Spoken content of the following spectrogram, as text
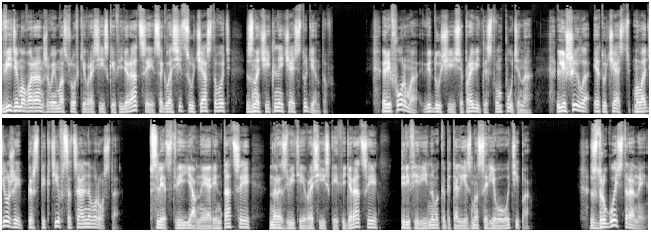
Видимо, в оранжевой массовке в Российской Федерации согласится участвовать значительная часть студентов. Реформа, ведущаяся правительством Путина, лишила эту часть молодежи перспектив социального роста вследствие явной ориентации на развитие в Российской Федерации периферийного капитализма сырьевого типа. С другой стороны,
